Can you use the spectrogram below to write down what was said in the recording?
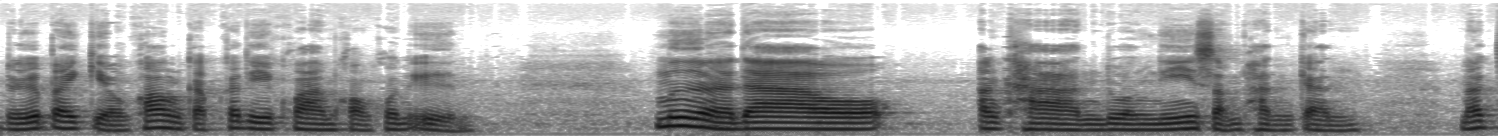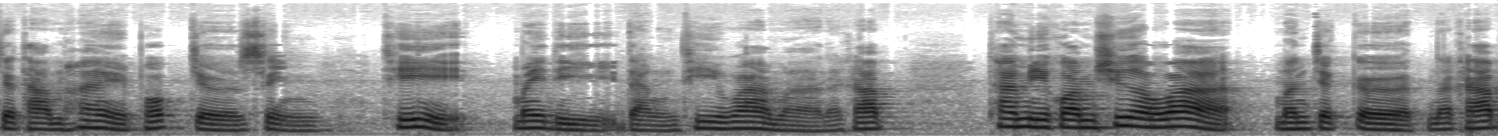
หรือไปเกี่ยวข้องกับคดีความของคนอื่น เมื่อดาวอังคารดวงนี้สัมพันธ์กัน มักจะทำให้พบเจอสิ่งที่ ไม่ดีดังที่ว่ามานะครับ ถ้ามีความเชื่อว่ามันจะเกิดนะครับ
